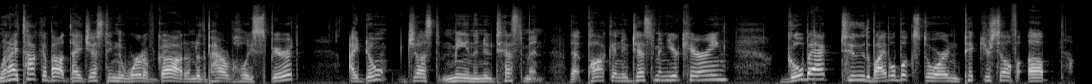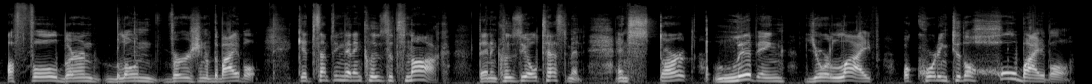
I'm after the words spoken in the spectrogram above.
when I talk about digesting the Word of God under the power of the Holy Spirit, I don't just mean the New Testament. That pocket New Testament you're carrying, go back to the Bible bookstore and pick yourself up a full blown, blown version of the Bible. Get something that includes the Tanakh, that includes the Old Testament, and start living your life according to the whole Bible,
